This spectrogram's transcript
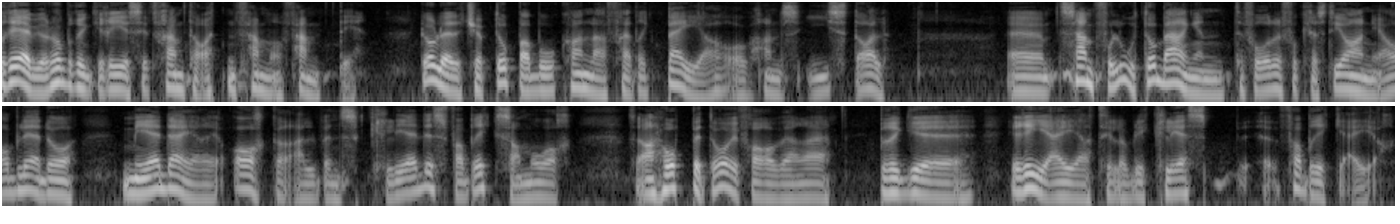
drev jo da bryggeriet sitt frem til 1855. Da ble det kjøpt opp av bokhandler Fredrik Beyer og Hans Isdal. Eh, Sem forlot da Bergen til fordel for Kristiania, og ble da medeier i Akerelvens kledesfabrikk samme år. Så han hoppet da ifra å være bryggerieier til å bli klesfabrikkeier.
